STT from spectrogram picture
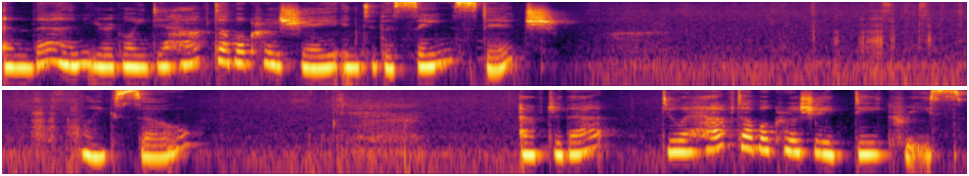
and then you're going to half double crochet into the same stitch like so after that do a half double crochet decrease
